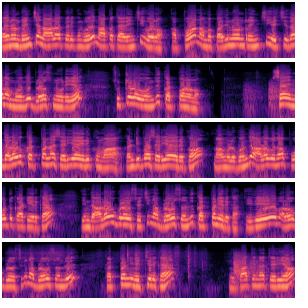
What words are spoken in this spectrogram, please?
பதினொன்று இன்ச்சை நாலாக பிரிக்கும்போது நாற்பத்தாறு இன்ச்சு வரும். அப்போது நம்ம பதினொன்று இன்ச்சு வச்சு தான் நம்ம வந்து ப்ளவுஸ்னுடைய சுற்றளவு வந்து கட் பண்ணணும். சார் இந்த அளவு கட் பண்ணால் சரியாக இருக்குமா? கண்டிப்பாக சரியாக இருக்கும். நான் உங்களுக்கு வந்து அளவு தான் போட்டு காட்டியிருக்கேன். இந்த அளவு ப்ளவுஸ் வச்சு நான் ப்ளவுஸ் வந்து கட் பண்ணியிருக்கேன். இதே அளவு ப்ளவுஸுக்கு நான் ப்ளவுஸ் வந்து கட் பண்ணி வச்சுருக்கேன். உங்களுக்கு பார்த்தீங்கன்னா தெரியும்.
